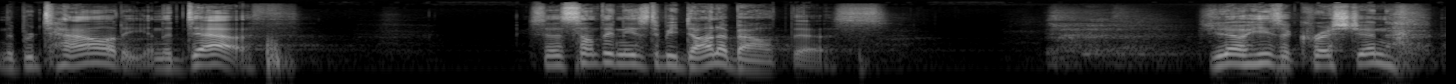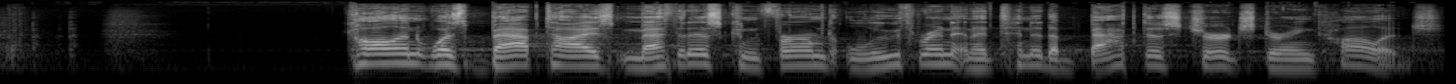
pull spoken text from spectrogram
the brutality, and the death. He says something needs to be done about this. You know he's a Christian? Colin was baptized Methodist, confirmed Lutheran, and attended a Baptist church during college.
